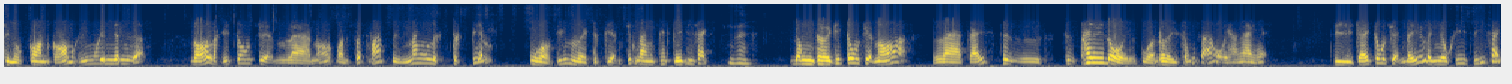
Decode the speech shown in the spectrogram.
thì nó còn có một cái nguyên nhân nữa đó là cái câu chuyện là nó còn xuất phát từ năng lực thực tiễn của cái người thực hiện chức năng thiết kế chính sách vâng. đồng thời cái câu chuyện nó là cái sự sự thay đổi của đời sống xã hội hàng ngày ấy thì cái câu chuyện đấy là nhiều khi chính sách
